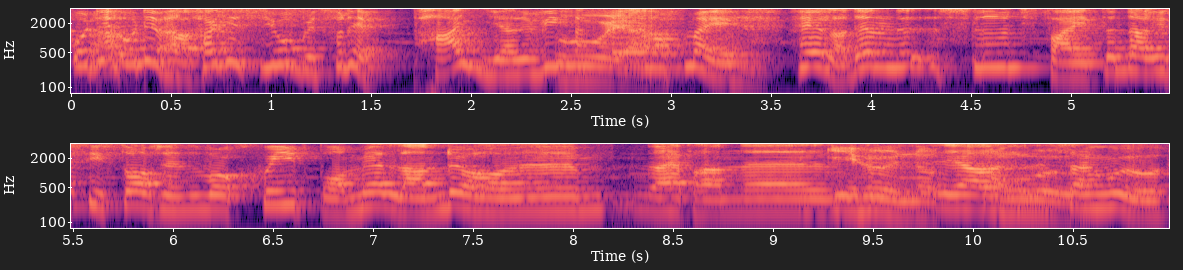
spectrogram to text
och, det, och det var faktiskt jobbigt för det pajade vissa Oh, ja. scener för mig. Hela den slutfighten där i sista avsnittet var skitbra mellan då, eh, vad heter han? Eh, Gi-hun och ja, Sang-woo. Sang-woo.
